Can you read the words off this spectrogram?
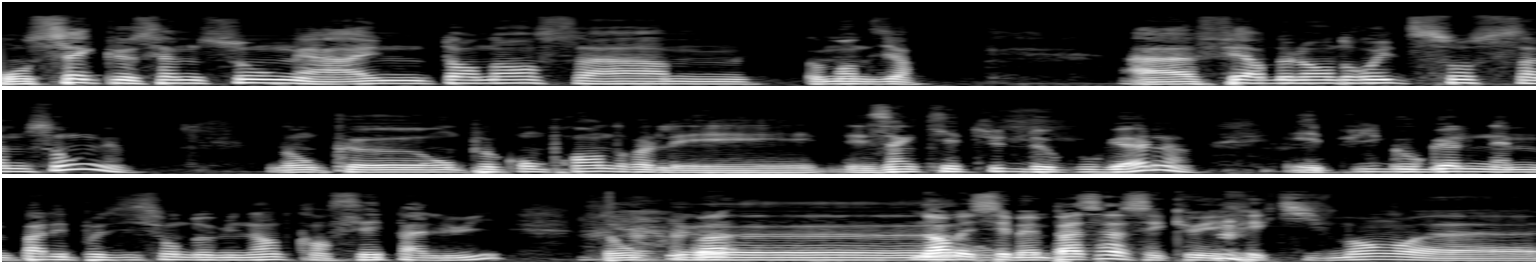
On sait que Samsung a une tendance à, hum, comment dire, à faire de l'Android sauce Samsung. Donc euh, on peut comprendre les, inquiétudes de Google. Et puis Google n'aime pas les positions dominantes quand c'est pas lui. Donc euh, non, mais c'est même pas ça. C'est que effectivement euh,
